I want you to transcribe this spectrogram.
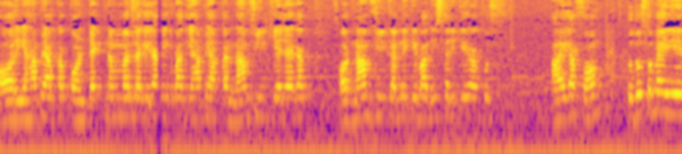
और यहाँ पे आपका कॉन्टेक्ट नंबर लगेगा। के बाद यहाँ पे आपका नाम फिल किया जाएगा। और नाम फिल करने के बाद इस तरीके का कुछ आएगा फॉर्म तो दोस्तों, मैं ये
